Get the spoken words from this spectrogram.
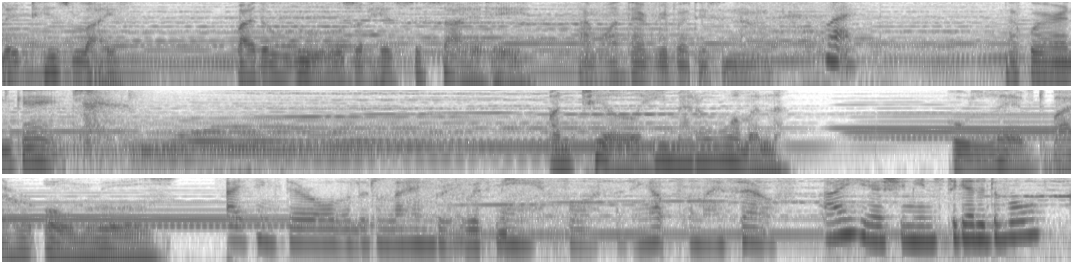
lived his life by the rules of his society. I want everybody to know What? that we're engaged. Until he met a woman who lived by her own rules. I think they're all a little angry with me for setting up for myself. I hear she means to get a divorce.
